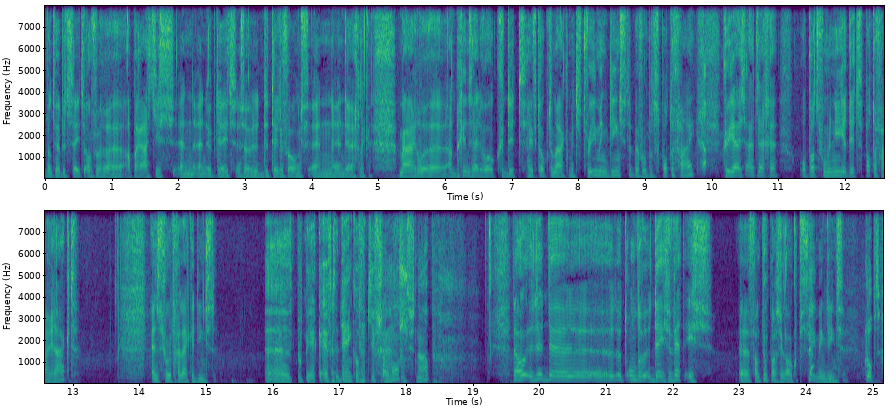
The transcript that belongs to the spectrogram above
want we hebben het steeds over uh, apparaatjes en, en, updates en zo, de, de telefoons en, en dergelijke. Maar aan het begin zeiden we ook, dit heeft ook te maken met streamingdiensten, bijvoorbeeld Spotify. Kun jij eens uitleggen op wat voor manier dit Spotify raakt? En soortgelijke diensten? Uh, probeer ik even te denken of ik je vraag goed snap. Nou, de, de, het onder, deze wet is uh, van toepassing ook op streamingdiensten. Ja, klopt.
